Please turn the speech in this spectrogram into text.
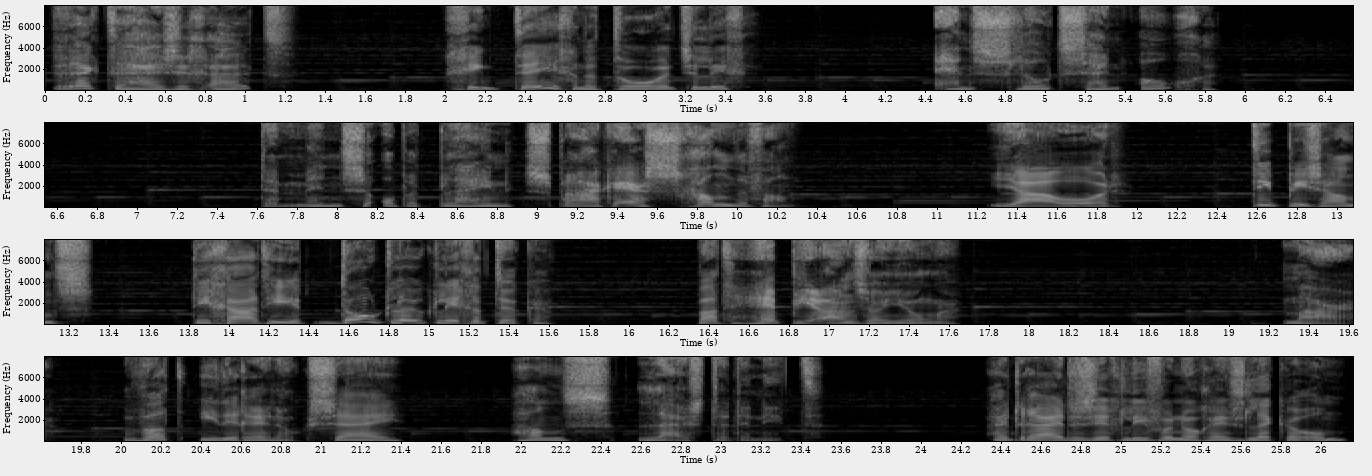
rekte hij zich uit, ging tegen het torentje liggen en sloot zijn ogen. De mensen op het plein spraken er schande van. Ja hoor, typisch Hans, die gaat hier doodleuk liggen tukken. Wat heb je aan zo'n jongen? Maar wat iedereen ook zei, Hans luisterde niet. Hij draaide zich liever nog eens lekker om.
